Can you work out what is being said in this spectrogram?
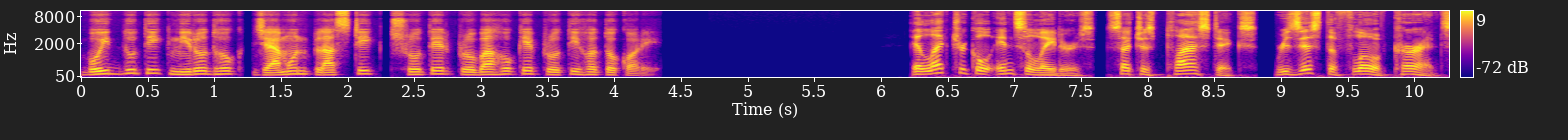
বৈদ্যুতিক নিরোধক যেমন প্লাস্টিক স্রোতের প্রবাহকে প্রতিহত করে Electrical insulators, such as plastics, resist the flow of currents.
